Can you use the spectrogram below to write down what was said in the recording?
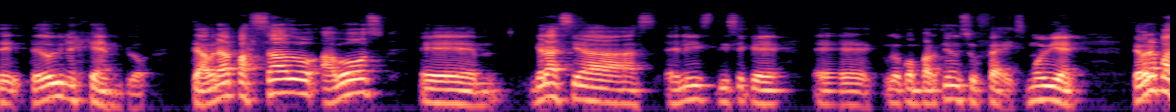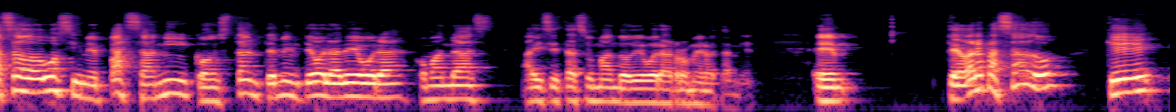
te, doy un ejemplo. ¿Te habrá pasado a vos? Eh, gracias, Elis, dice que eh, lo compartió en su face. Muy bien. ¿Te habrá pasado a vos y me pasa a mí constantemente? Hola, Débora, ¿cómo andás? Ahí se está sumando Débora Romero también. Eh, ¿Te habrá pasado que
